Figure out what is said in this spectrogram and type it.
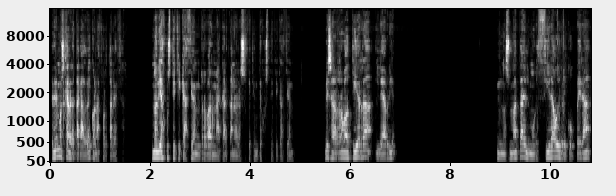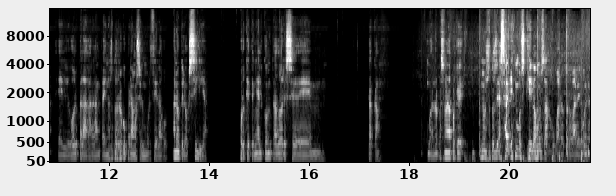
Tenemos que haber atacado ¿eh? con la fortaleza. No había justificación, robar una carta no era suficiente justificación. ¿Veis? Ha robado tierra, le habría... Nos mata el murciélago y recupera el golpe a la garganta. Y nosotros recuperamos el murciélago. Ah, no, que lo auxilia. Porque tenía el contador ese de... Mm, caca. Bueno, no pasa nada porque nosotros ya sabíamos que íbamos a jugar otro, vale, bueno.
